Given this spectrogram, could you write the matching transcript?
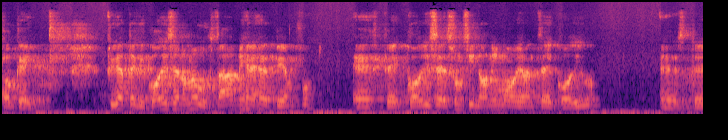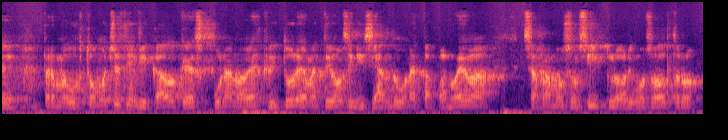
Ok. Fíjate que códice no me gustaba a mí en ese tiempo. Este, códice es un sinónimo, obviamente, de código. Este, pero me gustó mucho el significado que es una nueva escritura. Obviamente íbamos iniciando una etapa nueva, cerramos un ciclo, abrimos otro.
